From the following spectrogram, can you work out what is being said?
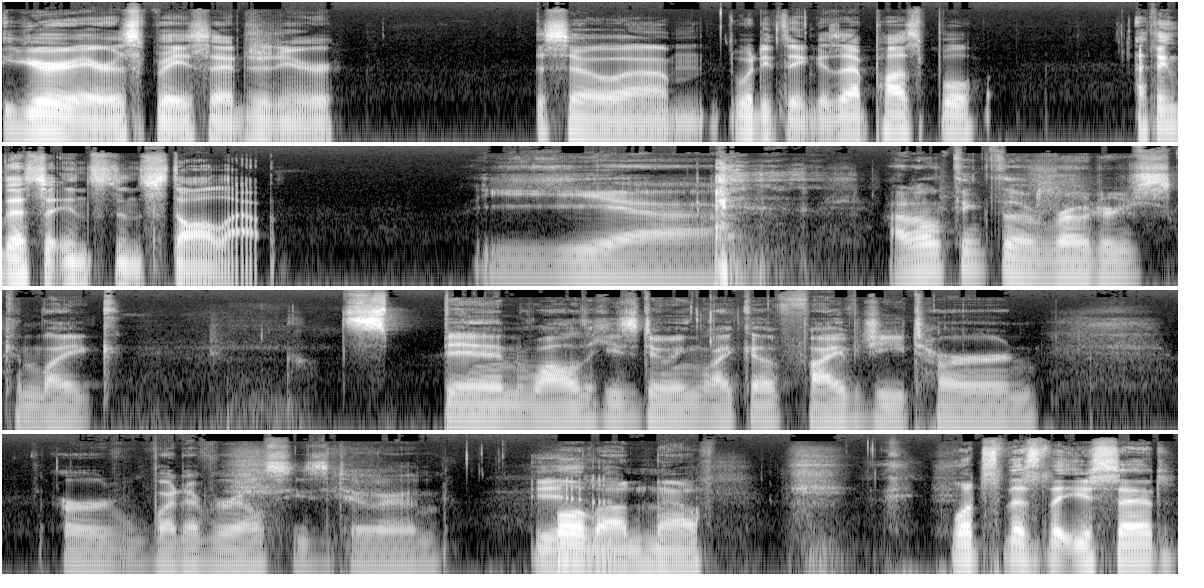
you're aerospace engineer. So, um, what do you think? Is that possible? I think that's an instant stall out. Yeah. I don't think the rotors can like spin while he's doing like a 5G turn or whatever else he's doing. Hold on now. What's this that you said?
